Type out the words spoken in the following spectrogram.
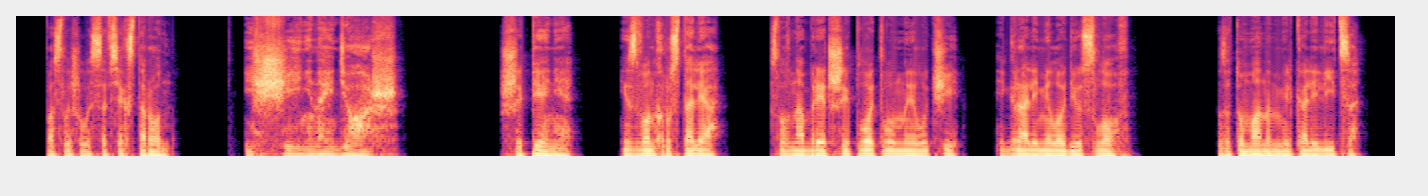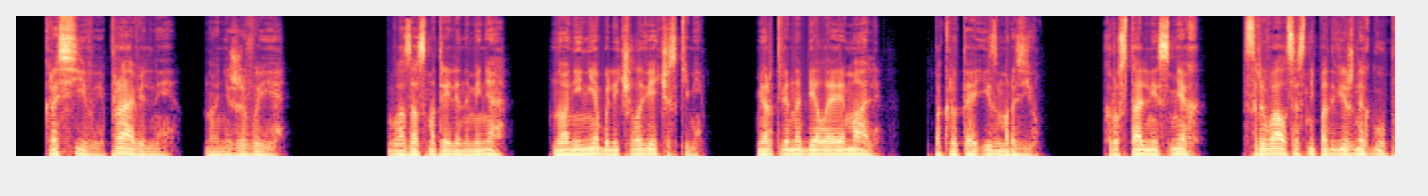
— послышалось со всех сторон. «Ищи не найдешь». Шипение и звон хрусталя, словно обретшие плоть лунные лучи, играли мелодию слов. За туманом мелькали лица. Красивые, правильные, но не живые. Глаза смотрели на меня, но они не были человеческими. Мертвенно-белая эмаль, покрытая изморозью. Хрустальный смех срывался с неподвижных губ.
